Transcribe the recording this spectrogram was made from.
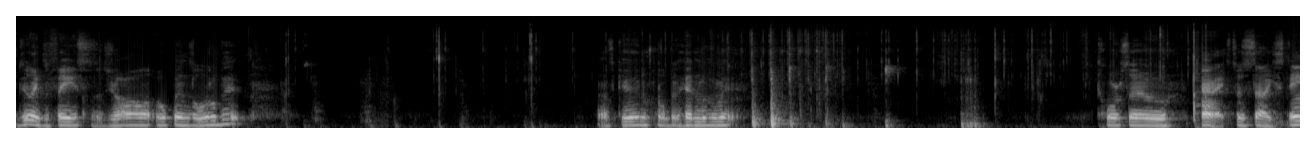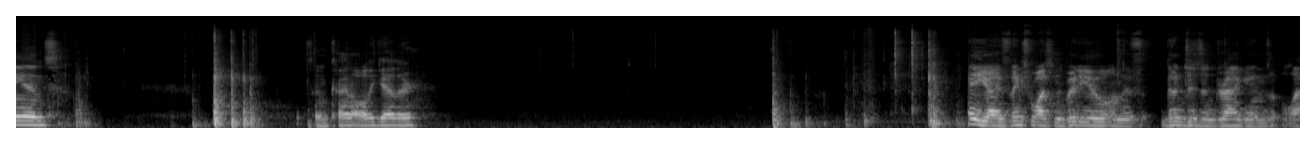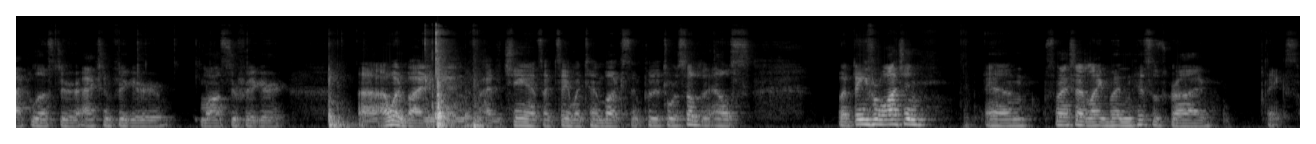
do like the face, the jaw opens a little bit. That's good, a little bit of head movement. Torso, all right, so this is how he stands. I'm kind of all together. Hey guys, thanks for watching the video on this Dungeons and Dragons lackluster action figure, monster figure. Uh, I wouldn't buy it again if I had the chance. I'd save my 10 bucks and put it towards something else. But thank you for watching and smash that like button, hit subscribe. Thanks.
